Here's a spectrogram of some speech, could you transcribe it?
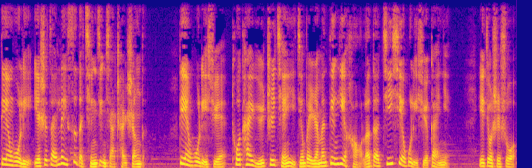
电物理也是在类似的情境下产生的。电物理学脱胎于之前已经被人们定义好了的机械物理学概念，也就是说，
